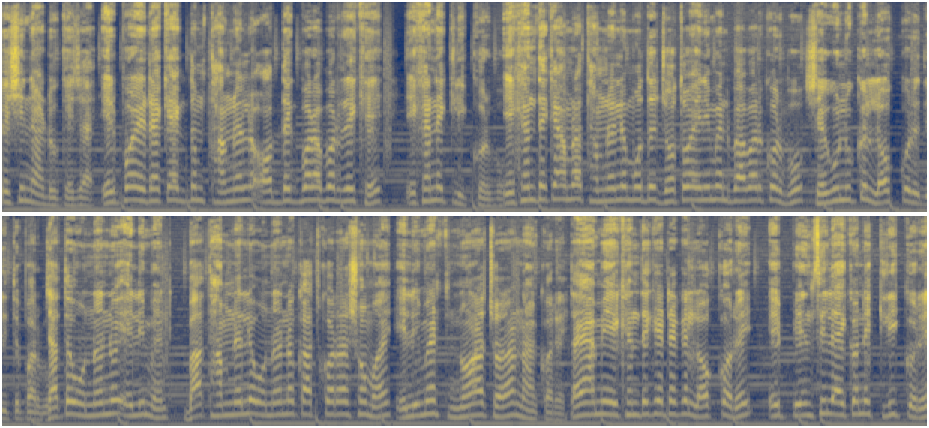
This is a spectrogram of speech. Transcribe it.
বেশি না ঢুকে যায়। এরপর এটাকে একদম থামনেলের অর্ধেক বরাবর রেখে এখানে ক্লিক করব। এখান থেকে আমরা থামনেলের মধ্যে যত এলিমেন্ট ব্যবহার করব, সেগুলোকে লক করে দিতে পারব, যাতে অন্যান্য এলিমেন্ট বা থামনেলে অন্যান্য কাজ করার সময় এলিমেন্ট নড়াচড়া না করে। তাই আমি এখান থেকে এটাকে লক করে, এই পেন্সিল আইকনে ক্লিক করে,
